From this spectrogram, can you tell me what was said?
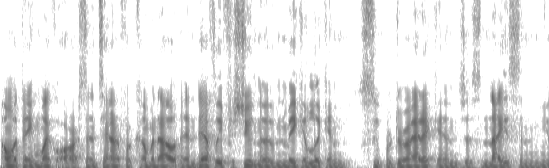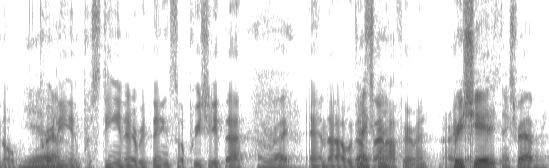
I want to thank Michael R. Santana for coming out and definitely for shooting it and making it looking super dramatic and just nice and you know Yeah. pretty and pristine and everything. So appreciate that. All right. And uh, we're gonna Thanks, sign man. off here, man. All right, Appreciate it. Thanks for having me.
